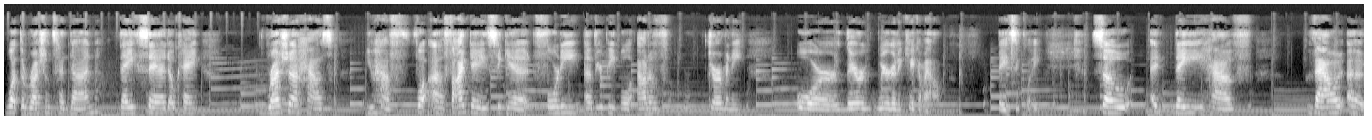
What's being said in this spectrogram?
what the Russians had done. They said, "Okay, Russia has you have uh, five days to get 40 of your people out of Germany, or they're we're going to kick them out." Basically, so uh, they have vowed. Uh,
